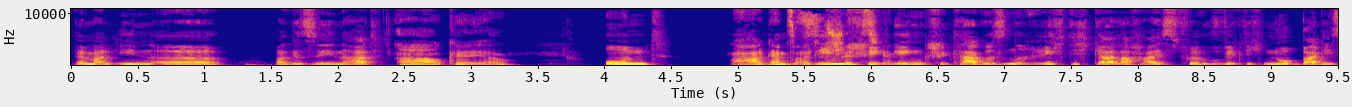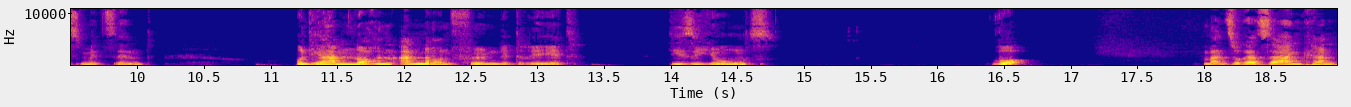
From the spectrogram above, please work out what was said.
wenn man ihn äh, mal gesehen hat. Ah, okay, ja. Und Ah, ganz altes Sieben Schätzchen. gegen Chicago ist ein richtig geiler Heistfilm, wo wirklich nur Buddies mit sind. Und die haben noch einen anderen Film gedreht, diese Jungs, wo man sogar sagen kann,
